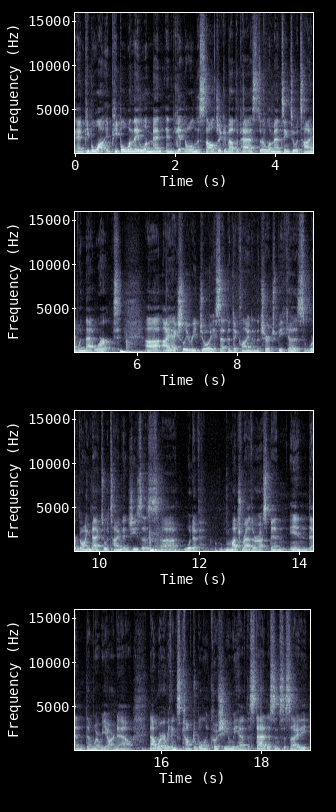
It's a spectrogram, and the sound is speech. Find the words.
And people want people when they lament and get all nostalgic about the past, they're lamenting to a time when that worked. Uh, I actually rejoice at the decline in the church because we're going back to a time that Jesus uh, would have much rather us been in than than where we are now. Not where everything's comfortable and cushy and we have the status in society,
